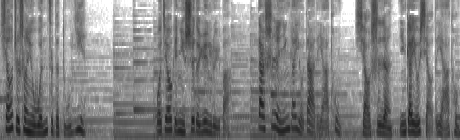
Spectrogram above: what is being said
小指上有蚊子的毒液。我教给你诗的韵律吧。大诗人应该有大的牙痛，小诗人应该有小的牙痛。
